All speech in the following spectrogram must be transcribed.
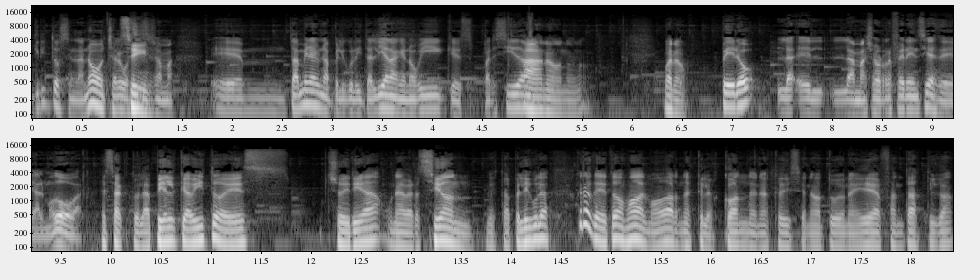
Gritos en la noche, algo Sí. así se llama. Eh, también hay una película italiana que no vi, que es parecida, Ah, no, no, no. Bueno, pero la, el- la mayor referencia es de Almodóvar. exacto. La piel que habito es, yo diría, una versión de esta película. Creo que de todos modos Almodóvar no es que lo esconde, no es que dice, no, tuve una idea fantástica.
